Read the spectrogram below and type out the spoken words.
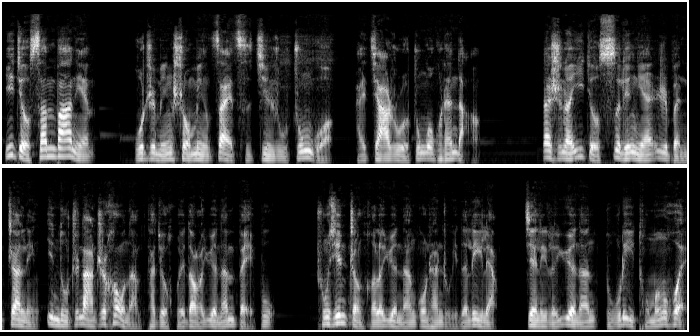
一九三八年，胡志明受命再次进入中国，还加入了中国共产党。但是呢，一九四零年日本占领印度支那之后呢，他就回到了越南北部，重新整合了越南共产主义的力量，建立了越南独立同盟会。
